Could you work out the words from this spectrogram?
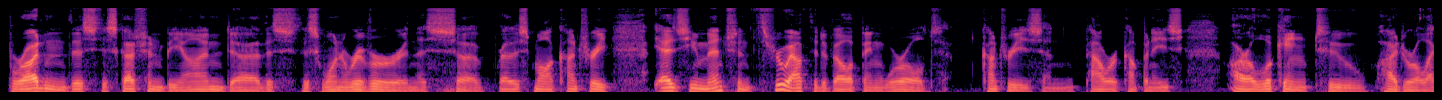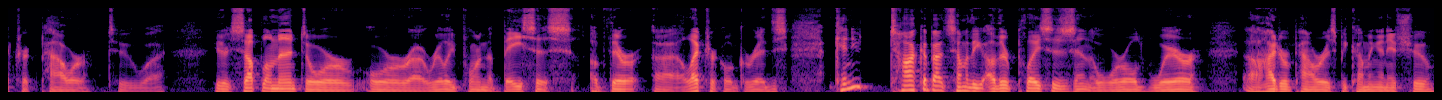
broaden this discussion beyond uh, this this one river in this uh, rather small country. As you mentioned, throughout the developing world, countries and power companies are looking to hydroelectric power to uh, either supplement or or uh, really form the basis of their uh, electrical grids. Can you talk about some of the other places in the world where hydropower is becoming an issue?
